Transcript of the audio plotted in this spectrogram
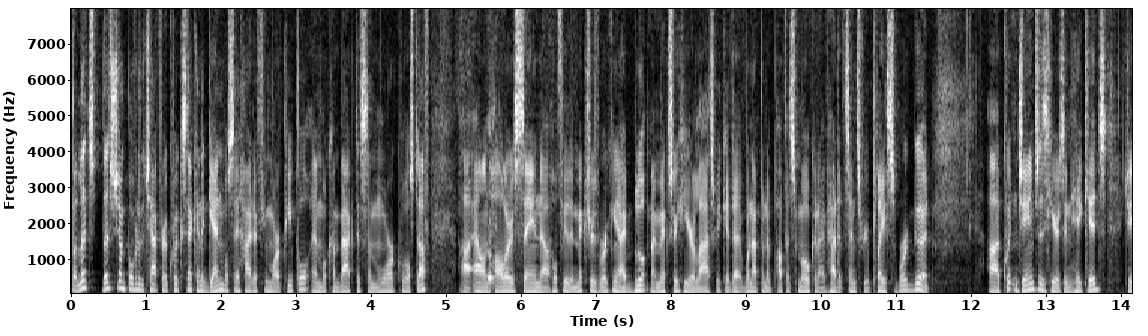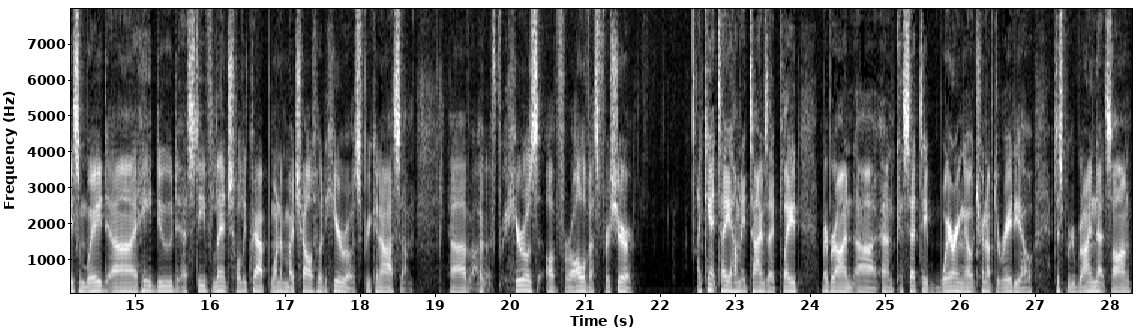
but let's let's jump over to the chat for a quick second again. We'll say hi to a few more people, and we'll come back to some more cool stuff. Uh, Alan Holler is saying uh, hopefully the mixer is working. I blew up my mixer here last week. It went up in a puff of smoke, and I've had it since replaced. So we're good. Uh, Quentin James is here saying, Hey kids, Jason Wade, uh, hey dude, uh, Steve Lynch, holy crap, one of my childhood heroes, freaking awesome. Uh, uh heroes for all of us for sure. I can't tell you how many times I played. Remember on uh, on cassette tape, wearing out, turn up the radio, just rewind that song,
